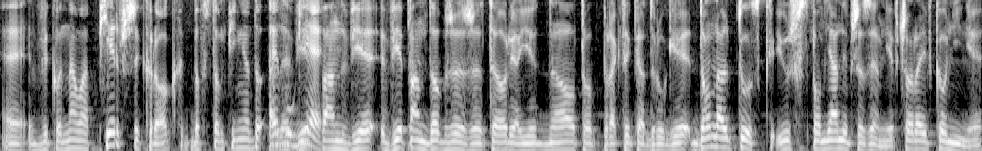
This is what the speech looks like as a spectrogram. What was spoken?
e, wykonała pierwszy krok do wstąpienia do Ale EWG. wie pan, wie, wie pan dobrze, że teoria jedno to praktyka drugie. Donald Tusk, już wspomniany przeze mnie, wczoraj w Koninie,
